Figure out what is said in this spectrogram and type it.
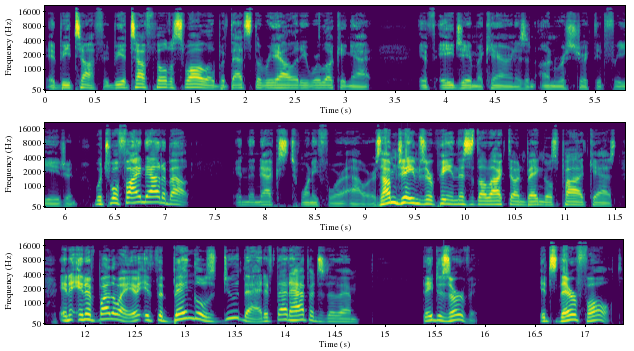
it'd be tough. It'd be a tough pill to swallow, but that's the reality we're looking at if AJ McCarron is an unrestricted free agent, which we'll find out about in the next 24 hours. I'm James Rapien. This is the Locked On Bengals podcast. And, and if, by the way, if the Bengals do that, if that happens to them, they deserve it. It's their fault.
